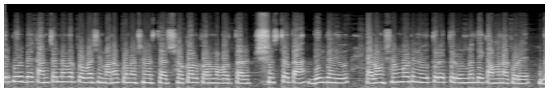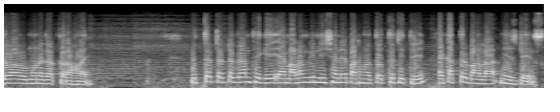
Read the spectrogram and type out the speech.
এর পূর্বে কাঞ্চননগর প্রবাসী মানব কল্যাণ সংস্থার সকল কর্মকর্তার সুস্থতা, দীর্ঘায়ু এবং সংগঠনের উত্তরোত্তর উন্নতি কামনা করে দোয়া ও মোনাজাত করা হয়। উত্তর চট্টগ্রাম থেকে এম আলমগীর নিশানের পাঠানো তথ্যচিত্রে একাত্তর বাংলা নিউজ ডেস্ক।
